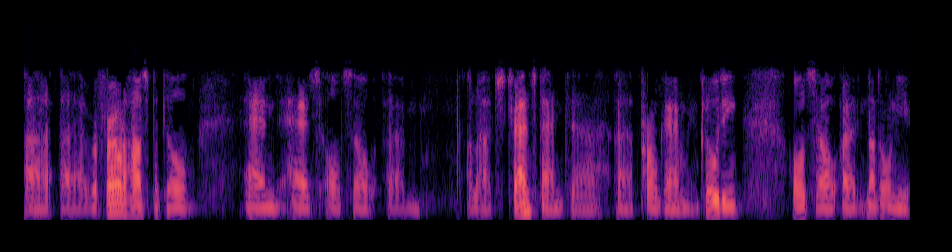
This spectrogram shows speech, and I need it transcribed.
referral hospital and has also um, a large transplant program, including also not only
